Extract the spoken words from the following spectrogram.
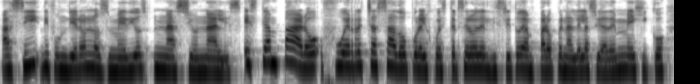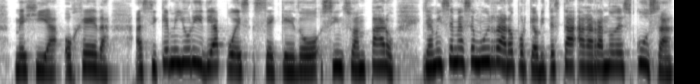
Así difundieron los medios nacionales. Este amparo fue rechazado por el juez tercero del Distrito de Amparo Penal de la Ciudad de México, Mejía Ojeda. Así que mi Yuridia pues se quedó sin su amparo. Y a mí se me hace muy raro porque ahorita está agarrando de excusa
